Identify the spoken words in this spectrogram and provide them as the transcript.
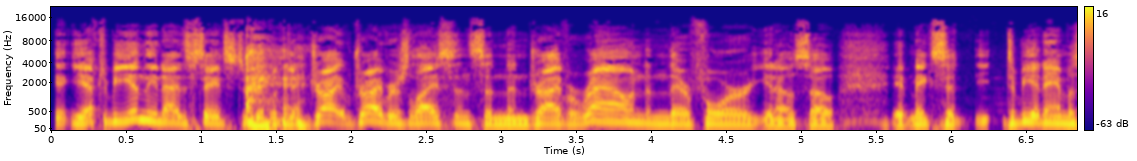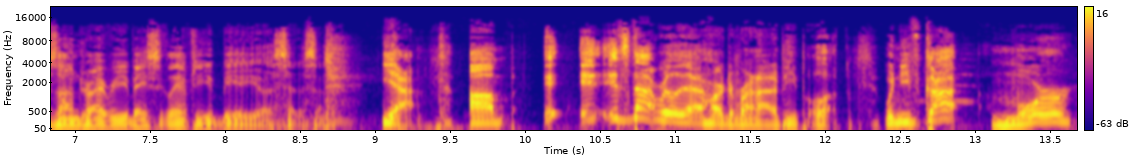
you have to be in the United States to be able to get a dri- driver's license and then drive around, and therefore, you know, so it makes it to be an Amazon driver, you basically have to be a U.S. citizen. Yeah. Um, it, it- it's not really that hard to run out of people. Look, when you've got more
